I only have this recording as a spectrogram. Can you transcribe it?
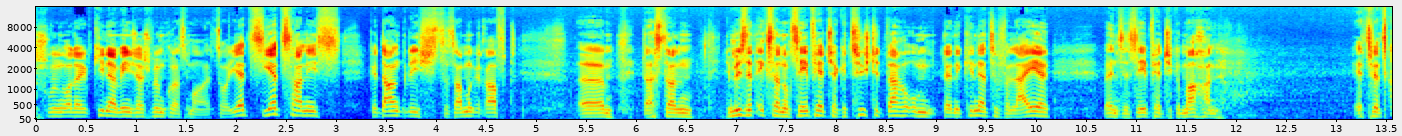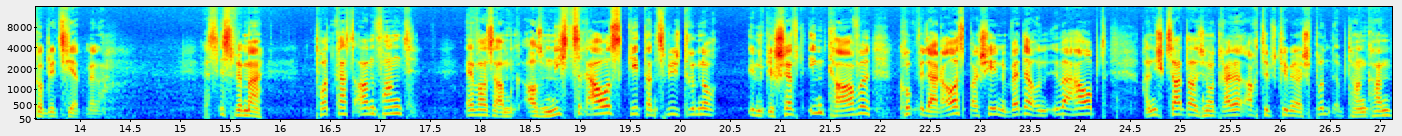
schwimmen oder Kinder weniger Schwimmkurs machen. So, jetzt, jetzt habe ich es gedanklich zusammengerafft, ähm, dass dann, die müssen nicht extra noch Seepferdchen gezüchtet werden, um deine Kinder zu verleihen, wenn sie Seepferdchen gemacht haben. Jetzt wird es kompliziert, Männer. Das ist, wenn man Podcast anfängt, etwas aus dem Nichts raus, geht dann zwischendrin noch in Geschäft in Kave, kommt wieder raus bei schönem Wetter und überhaupt, habe ich gesagt, dass ich noch 378 Kilometer Sprint abtanken kann.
